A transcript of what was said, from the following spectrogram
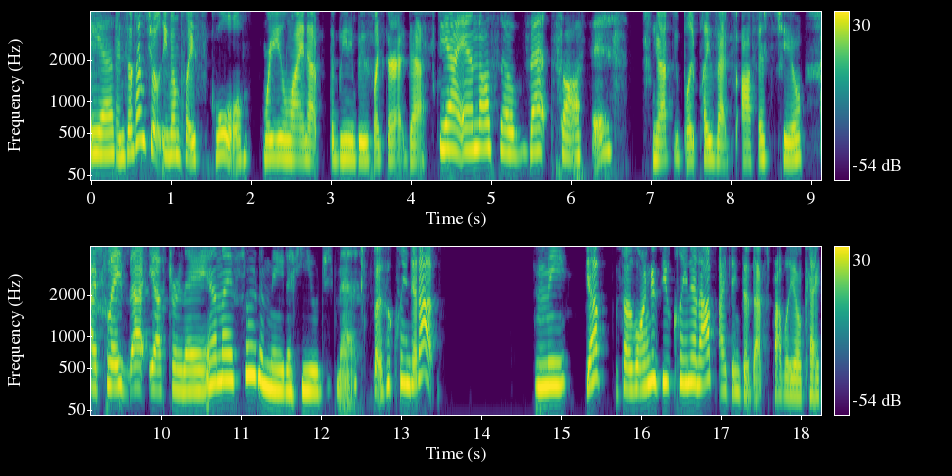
Yes. And sometimes you'll even play school where you line up the Beanie Boos like they're at desks. yeah, and also vet's office. Yep. You play, play Vet's office too. I played that yesterday and I sort of made a huge mess. But who cleaned it up? Me, Yep. So as long as you clean it up, I think that that's probably okay.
